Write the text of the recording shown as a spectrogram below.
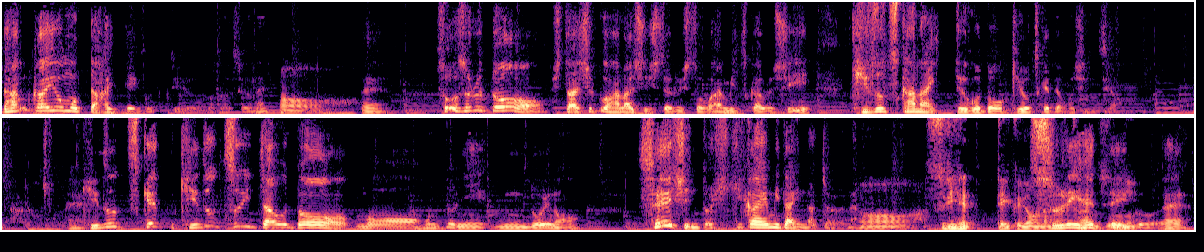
段階を持って入っていくっていうことですよね。あええ、そうすると親しく話してる人が見つかるし傷つかないっていうことを気をつけてほしいんですよ。傷つけ傷ついちゃうともう本当に、うん、どういうの？精神と引き換えみたいになっちゃうよねああ、すり減っていくような感じすり減ってい。く、ええ、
